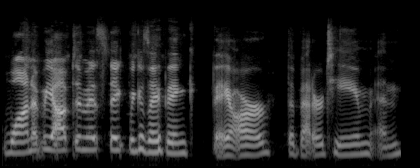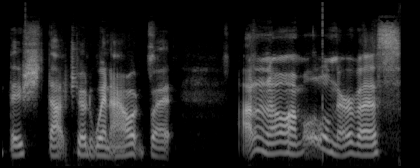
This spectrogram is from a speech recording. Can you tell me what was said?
want to be optimistic because I think they are the better team and they sh- that should win out, but I don't know. I'm a little nervous.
